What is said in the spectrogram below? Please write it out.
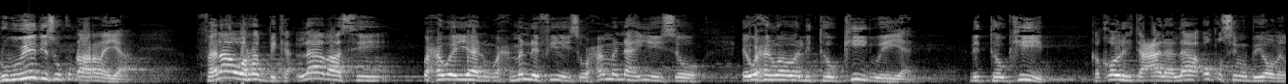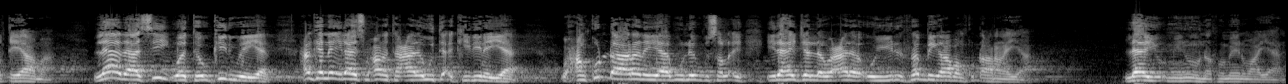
Rububiyaddiisuu ku dhaaranayaa. Falaa wa rabbika laadaasi waxa weeyaan wax ma nafiyeyso waxba ma nahiyeyso ee waxaan waa litawkiid weeyaan. Litawkiid. Ka qowlihi tacaala laa uqsimu biyowmi alqiyaama. Laadaasi waa tawkiid weeyaan. Halkana ilaahay subxana wa tacaala wuu ta'kiidinayaa waxaan ku dhaaranayaa buu nebigu ilaahay jala wacala uu yidhi rabbigaabaan ku dhaaranayaa. Laa yu'minuuna rumayn maayaan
